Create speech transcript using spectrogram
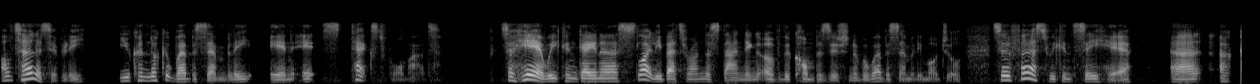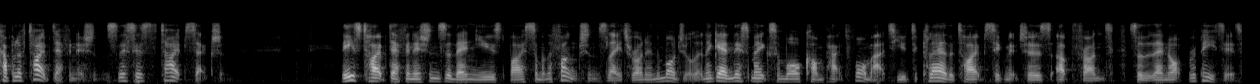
Alternatively, you can look at WebAssembly in its text format. So here we can gain a slightly better understanding of the composition of a WebAssembly module. So first we can see here uh, a couple of type definitions. This is the type section. These type definitions are then used by some of the functions later on in the module. And again, this makes a more compact format. You declare the type signatures up front so that they're not repeated.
